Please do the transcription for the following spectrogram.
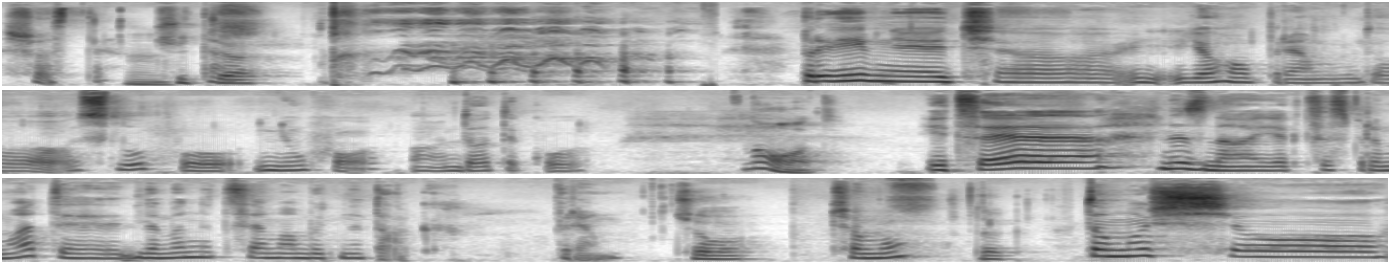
Шосте. М. Чуття. Прирівнюють е, його прям до слуху, нюху, е, дотику. Ну от. І це не знаю, як це сприймати. Для мене це, мабуть, не так. Прям. Чому? Чому? Так. Тому що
